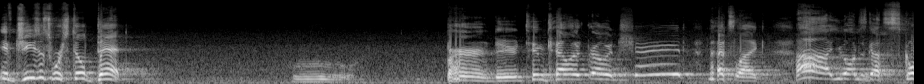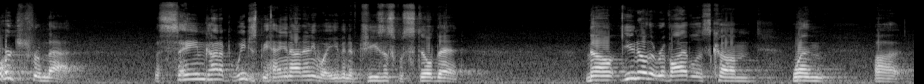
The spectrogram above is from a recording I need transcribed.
if Jesus were still dead. Ooh. Burn, dude. Tim Keller throwing shade. That's like, ah, you all just got scorched from that. The same kind of, we'd just be hanging out anyway, even if Jesus was still dead. Now, you know that revival has come when uh,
